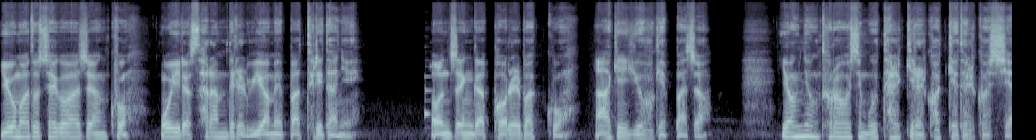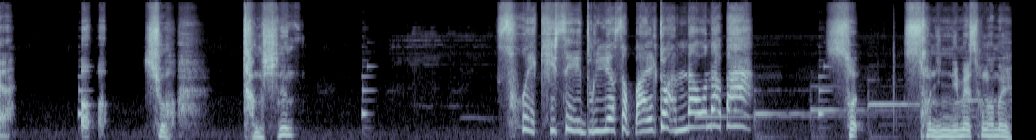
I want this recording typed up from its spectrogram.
유마도 제거하지 않고 오히려 사람들을 위험에 빠뜨리다니 언젠가 벌을 받고 악의 유혹에 빠져 영영 돌아오지 못할 길을 걷게 될 것이야. 저, 당신은 소의 기세에 눌려서 말도 안 나오나 봐. 선 선인님의 성함을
